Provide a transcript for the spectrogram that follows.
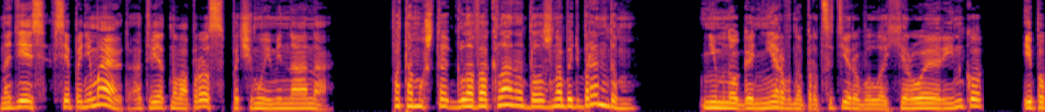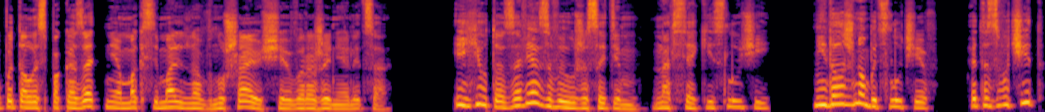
Надеюсь, все понимают ответ на вопрос, почему именно она. «Потому что глава клана должна быть брендом?» Немного нервно процитировала Хероя Ринко и попыталась показать мне максимально внушающее выражение лица. И Юта, завязывай уже с этим, на всякий случай. Не должно быть случаев. Это звучит?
